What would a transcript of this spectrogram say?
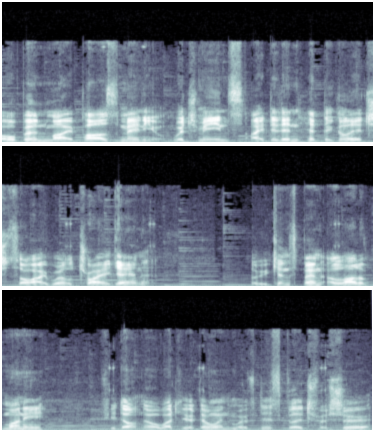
open my pause menu, which means I didn't hit the glitch, so I will try again. So you can spend a lot of money if you don't know what you're doing with this glitch for sure.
